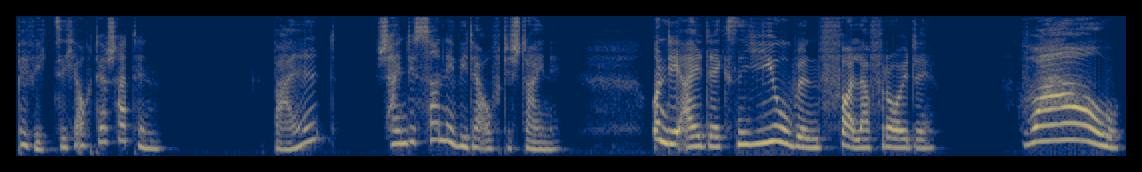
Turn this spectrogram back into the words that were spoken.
bewegt sich auch der Schatten. Bald scheint die Sonne wieder auf die Steine und die Eidechsen jubeln voller Freude. Wow,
